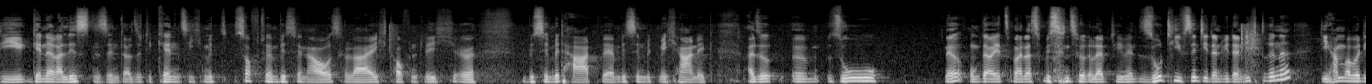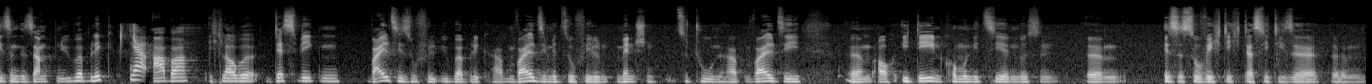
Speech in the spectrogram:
die Generalisten sind. Also die kennen sich mit Software ein bisschen aus, vielleicht hoffentlich äh, ein bisschen mit Hardware, ein bisschen mit Mechanik. Also ähm, so, ne, um da jetzt mal das ein bisschen zu relativieren, so tief sind die dann wieder nicht drin. Die haben aber diesen gesamten Überblick. Ja. Aber ich glaube, deswegen, weil sie so viel Überblick haben, weil sie mit so vielen Menschen zu tun haben, weil sie ähm, auch Ideen kommunizieren müssen, ähm, ist es so wichtig, dass sie diese ähm,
